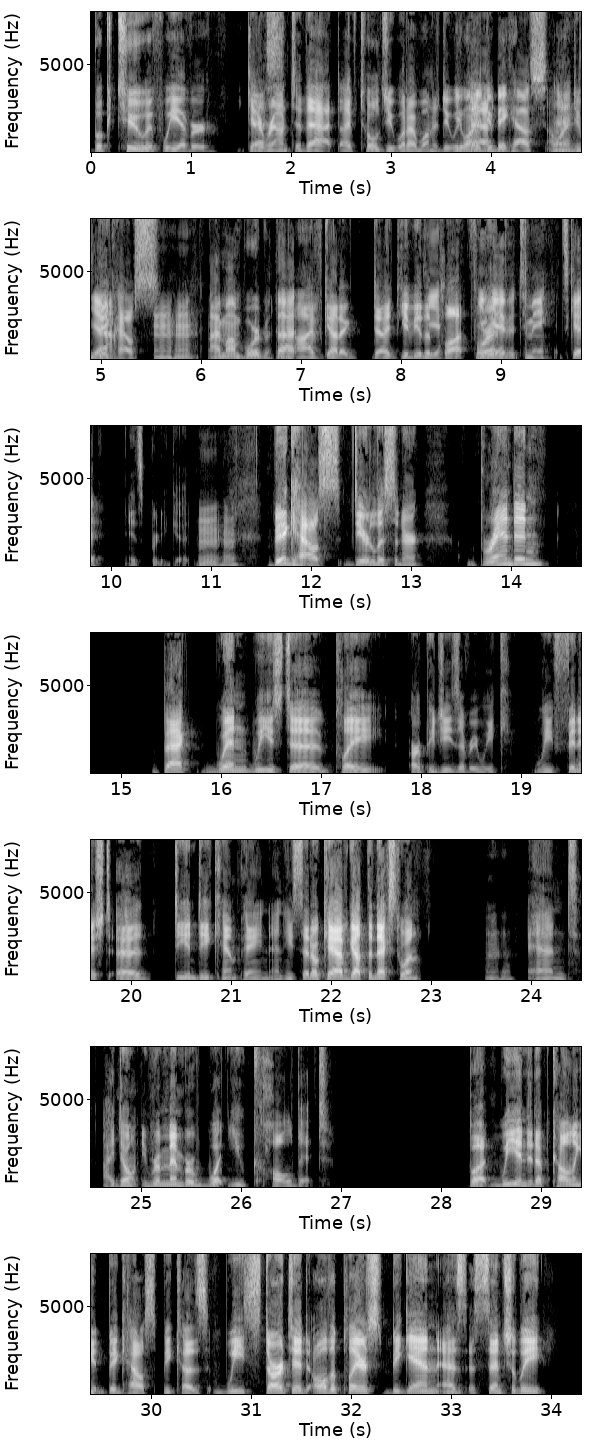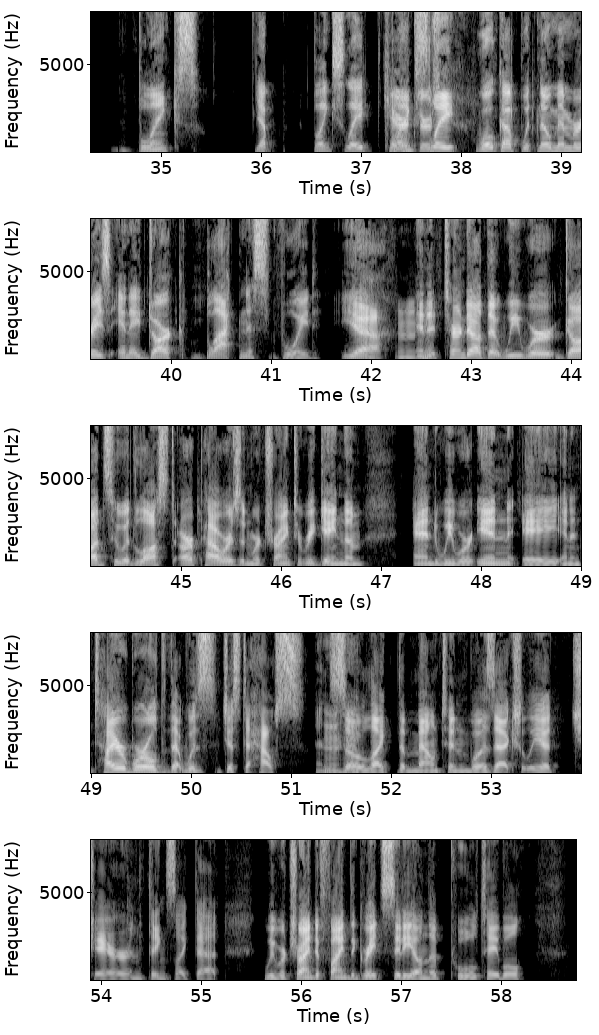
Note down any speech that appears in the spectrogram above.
book two, if we ever get Yes. around to that. I've told you what I want to do with you want that. to do Big House. I want to do yeah. Big House. hmm I'm on board with that. I've got to. Did I give you the Yeah, plot for you it? You gave it to me. It's good. It's pretty good. Mm-hmm. Big House, dear listener, Brandon. Back when we used to play RPGs every week, we finished a D and D campaign, and he said, "Okay, I've got the next one." Mm-hmm. and I don't remember what you called it. But we ended up calling it Big House because we started, all the players began as essentially blanks, Yep. Blank slate characters. blank slate. woke up with no memories in a dark blackness void. Yeah. Mhm. And it turned out that we were gods who had lost our powers and were trying to regain them. And we were in a an entire world that was just a house. And so like the mountain was actually a chair and things like that. We were trying to find the great city on the pool table,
